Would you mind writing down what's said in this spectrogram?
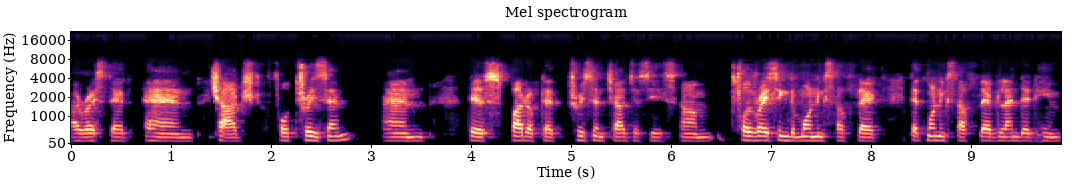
arrested, and charged for treason. And there's part of that treason charges is um, for raising the Morning Star flag. That Morning Star flag landed him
